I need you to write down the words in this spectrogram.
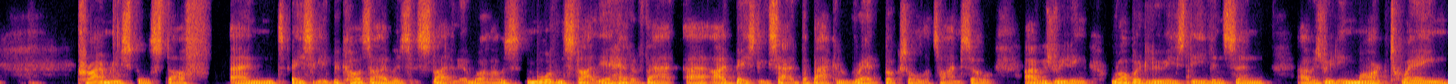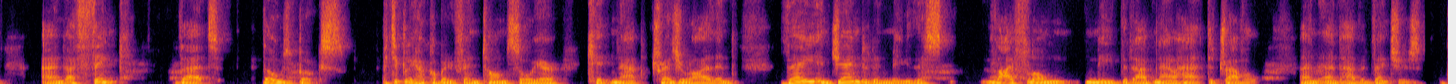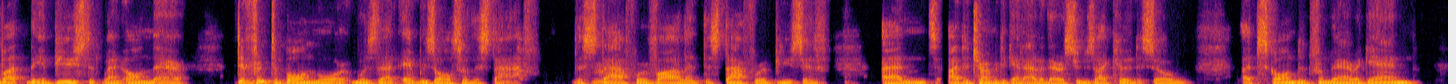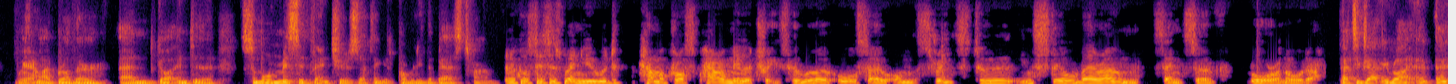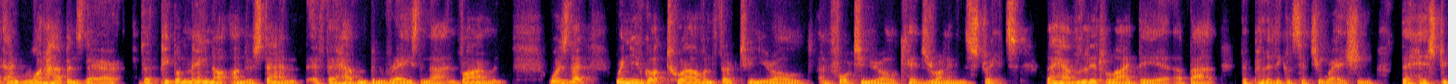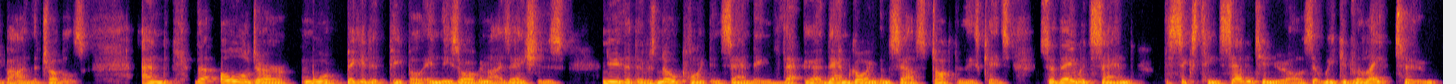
primary school stuff and basically, because I was slightly, well, I was more than slightly ahead of that, uh, I basically sat at the back and read books all the time. So I was reading Robert Louis Stevenson, I was reading Mark Twain. And I think that those books, particularly Huckleberry Finn, Tom Sawyer, Kidnapped, Treasure Island, they engendered in me this lifelong need that I've now had to travel and, and have adventures. But the abuse that went on there, Different to Bawnmore was that it was also the staff. The hmm. staff were violent, the staff were abusive, and I determined to get out of there as soon as I could. So I absconded from there again with yeah. my brother and got into some more misadventures, I think is probably the best term. And of course, this is when you would come across paramilitaries who were also on the streets to instill their own sense of law and order. That's exactly right. And, and, and, what happens there that people may not understand if they haven't been raised in that environment was that when you've got 12 and 13 year old and 14 year old kids running the streets, they have little idea about the political situation, the history behind the troubles. And the older, more bigoted people in these organizations knew that there was no point in sending uh, them going themselves to talk to these kids. So they would send the 16, 17 year olds that we could relate to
